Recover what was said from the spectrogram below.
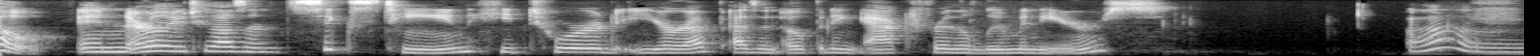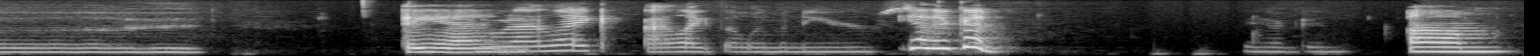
oh, in early 2016, he toured Europe as an opening act for the Lumineers. Oh. You And know what I like? I like the Lumineers. yeah, they're good. They are good. Um,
